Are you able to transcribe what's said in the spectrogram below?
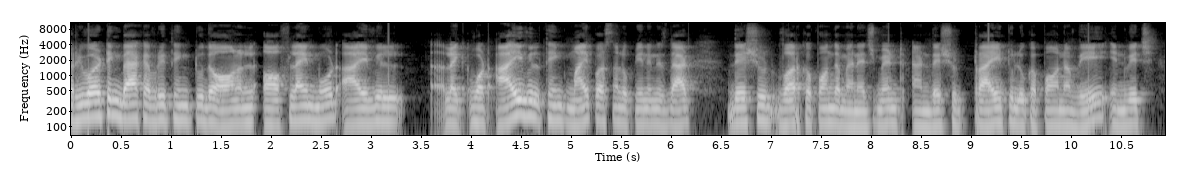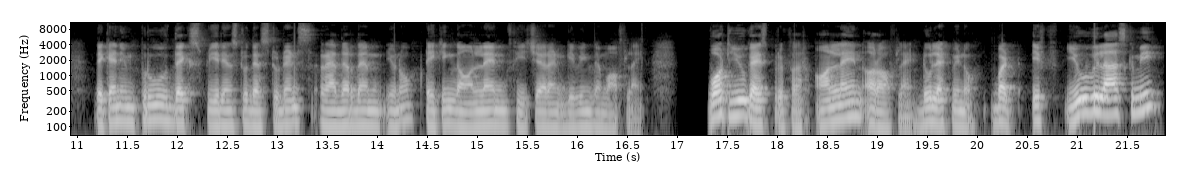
reverting back everything to the on offline mode i will like what i will think my personal opinion is that they should work upon the management and they should try to look upon a way in which they can improve the experience to their students rather than you know taking the online feature and giving them offline. What you guys prefer online or offline? Do let me know. But if you will ask me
